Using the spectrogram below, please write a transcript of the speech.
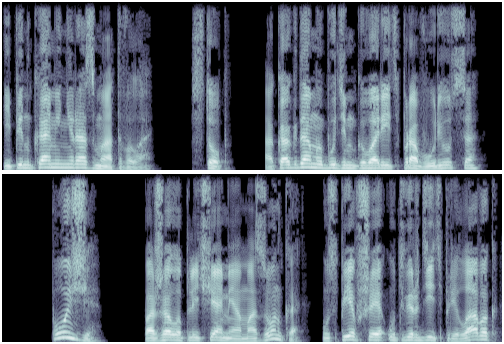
и пинками не разматывала. Стоп, а когда мы будем говорить про Вуриуса? Позже, Пожала плечами амазонка, успевшая утвердить прилавок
